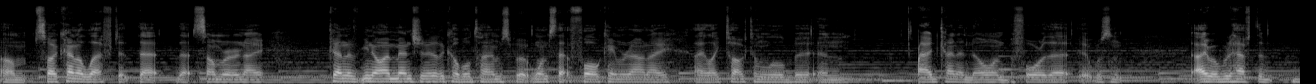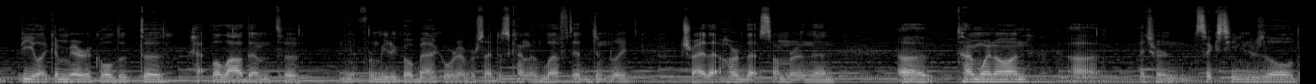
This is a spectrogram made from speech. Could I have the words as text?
Um, so I kind of left it that, that summer and I kind of, you know, I mentioned it a couple times, but once that fall came around, I, I like talked to him a little bit and I'd kind of known before that it wasn't, I would have to be like a miracle to, to allow them to, you know, for me to go back or whatever. So I just kind of left it, didn't really try that hard that summer. And then uh, time went on, uh, I turned 16 years old.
